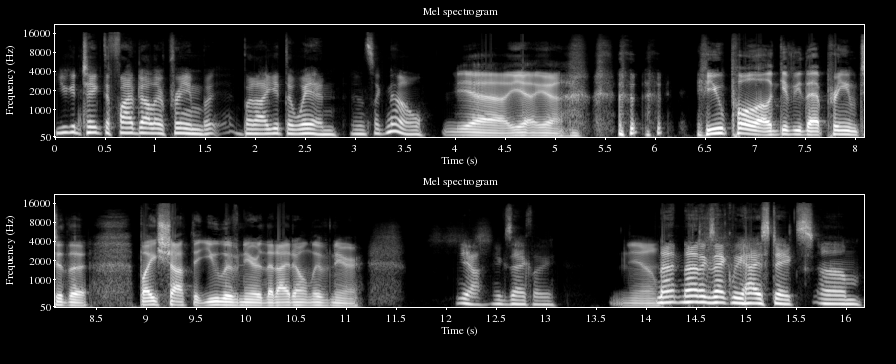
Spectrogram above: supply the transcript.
You can take the five dollar premium, but but I get the win. And it's like, no. Yeah, yeah, yeah. if you pull, I'll give you that premium to the bike shop that you live near that I don't live near. Yeah, exactly. Yeah. Not not exactly high stakes. Um,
